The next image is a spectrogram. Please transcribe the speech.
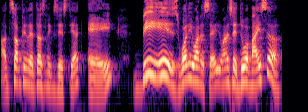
on something that doesn't exist yet, A. B is, what do you want to say? You want to say do a Maisa?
